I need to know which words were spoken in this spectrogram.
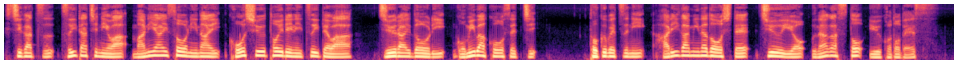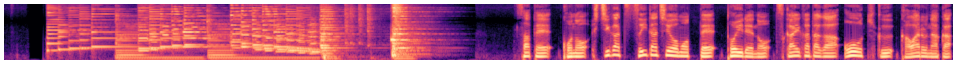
7月1日には間に合いそうにない公衆トイレについては従来通りゴミ箱を設置。特別に張り紙などをして注意を促すということです。さてこの7月1日をもってトイレの使い方が大きく変わる中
